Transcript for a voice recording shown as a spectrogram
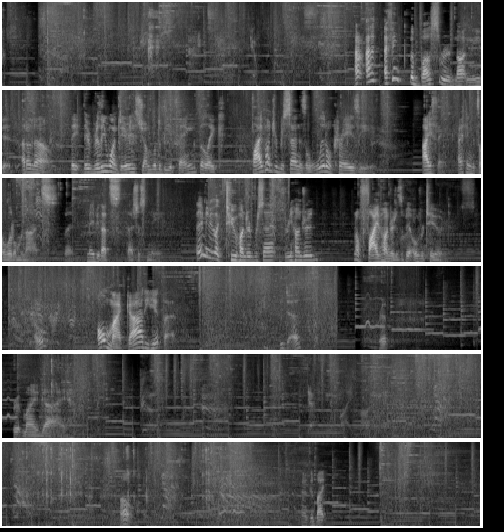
I, I, I think the buffs were not needed. I don't know. They they really want Darius Jungle to be a thing, but like 500% is a little crazy. I think. I think it's a little nuts, but maybe that's that's just me. I think maybe like 200%, 300. No, 500 is a bit overtuned. Oh. Oh my god, he hit that. He dead? Rip. Rip my guy. Oh. Uh, goodbye.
